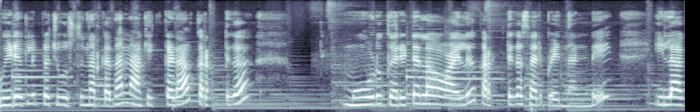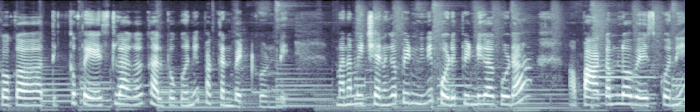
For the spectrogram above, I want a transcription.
వీడియో క్లిప్లో చూస్తున్నారు కదా నాకు ఇక్కడ కరెక్ట్గా మూడు గరిటెల ఆయిల్ కరెక్ట్గా సరిపోయిందండి. ఇలాగ ఒక థిక్ పేస్ట్ లాగా కలుపుకొని పక్కన పెట్టుకోండి. మనం ఈ శనగపిండిని పొడిపిండిగా కూడా పాకంలో వేసుకొని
